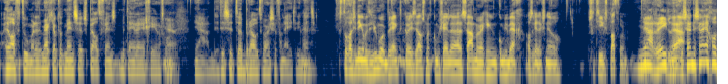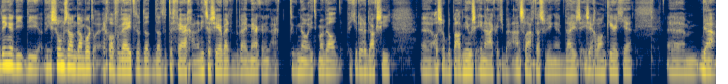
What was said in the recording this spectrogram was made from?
heel af en toe. Maar dan merk je ook dat mensen, speldfans, meteen reageren van... Ja, Ja. dit is het eh, brood waar ze van eten, die mensen. Dus toch als je dingen met humor brengt, dan kun je zelfs met commerciële samenwerkingen kom je weg als redactioneel satirisch platform. Ja, redelijk. Ja. Er, zijn, er zijn echt wel dingen die, die weet je, soms dan, dan wordt echt wel verweten dat, dat, dat we te ver gaan. En niet zozeer bij, bij merken, eigenlijk natuurlijk nooit, maar wel, weet je, de redactie. eh, als ze op bepaald nieuws inhaken, weet je, bij aanslagen of dat soort dingen, daar is, is echt wel een keertje, ehm, ja,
